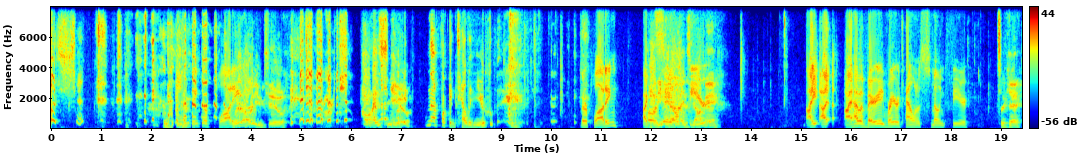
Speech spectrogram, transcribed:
Oh shit. I think they're plotting. Where are you two? Oh, I I'm not see you. I'm not fucking telling you. They're plotting. I can Oh, the smell AI's got me. I, I I have a very rare talent of smelling fear. It's okay.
